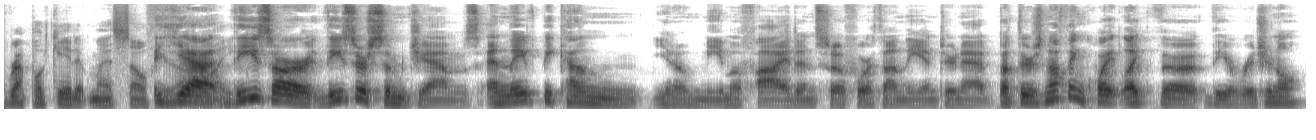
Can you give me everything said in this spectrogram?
replicate it myself. here Yeah, mic. these are these are some gems, and they've become you know memeified and so forth on the internet. But there's nothing quite like the the original.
